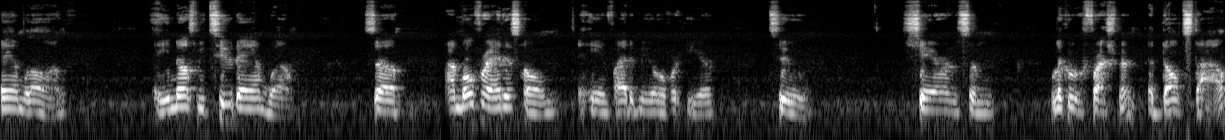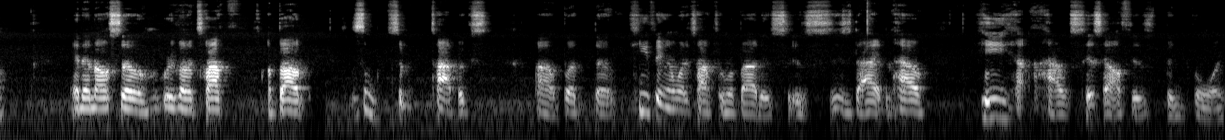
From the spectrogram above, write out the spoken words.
damn long. And he knows me too damn well. So, I'm over at his home, and he invited me over here to share some liquid refreshment, adult style. And then also, we're going to talk about some, some topics. Uh, but the key thing I want to talk to him about is, is his diet and how he how his health has been going.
